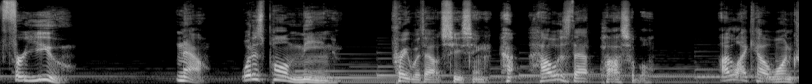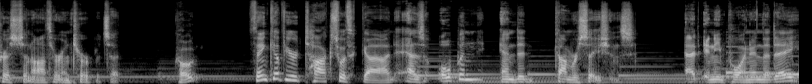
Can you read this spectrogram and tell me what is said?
for you. Now, what does Paul mean, pray without ceasing? how is that possible? I like how one Christian author interprets it. Quote, Think of your talks with God as open ended conversations. At any point in the day,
